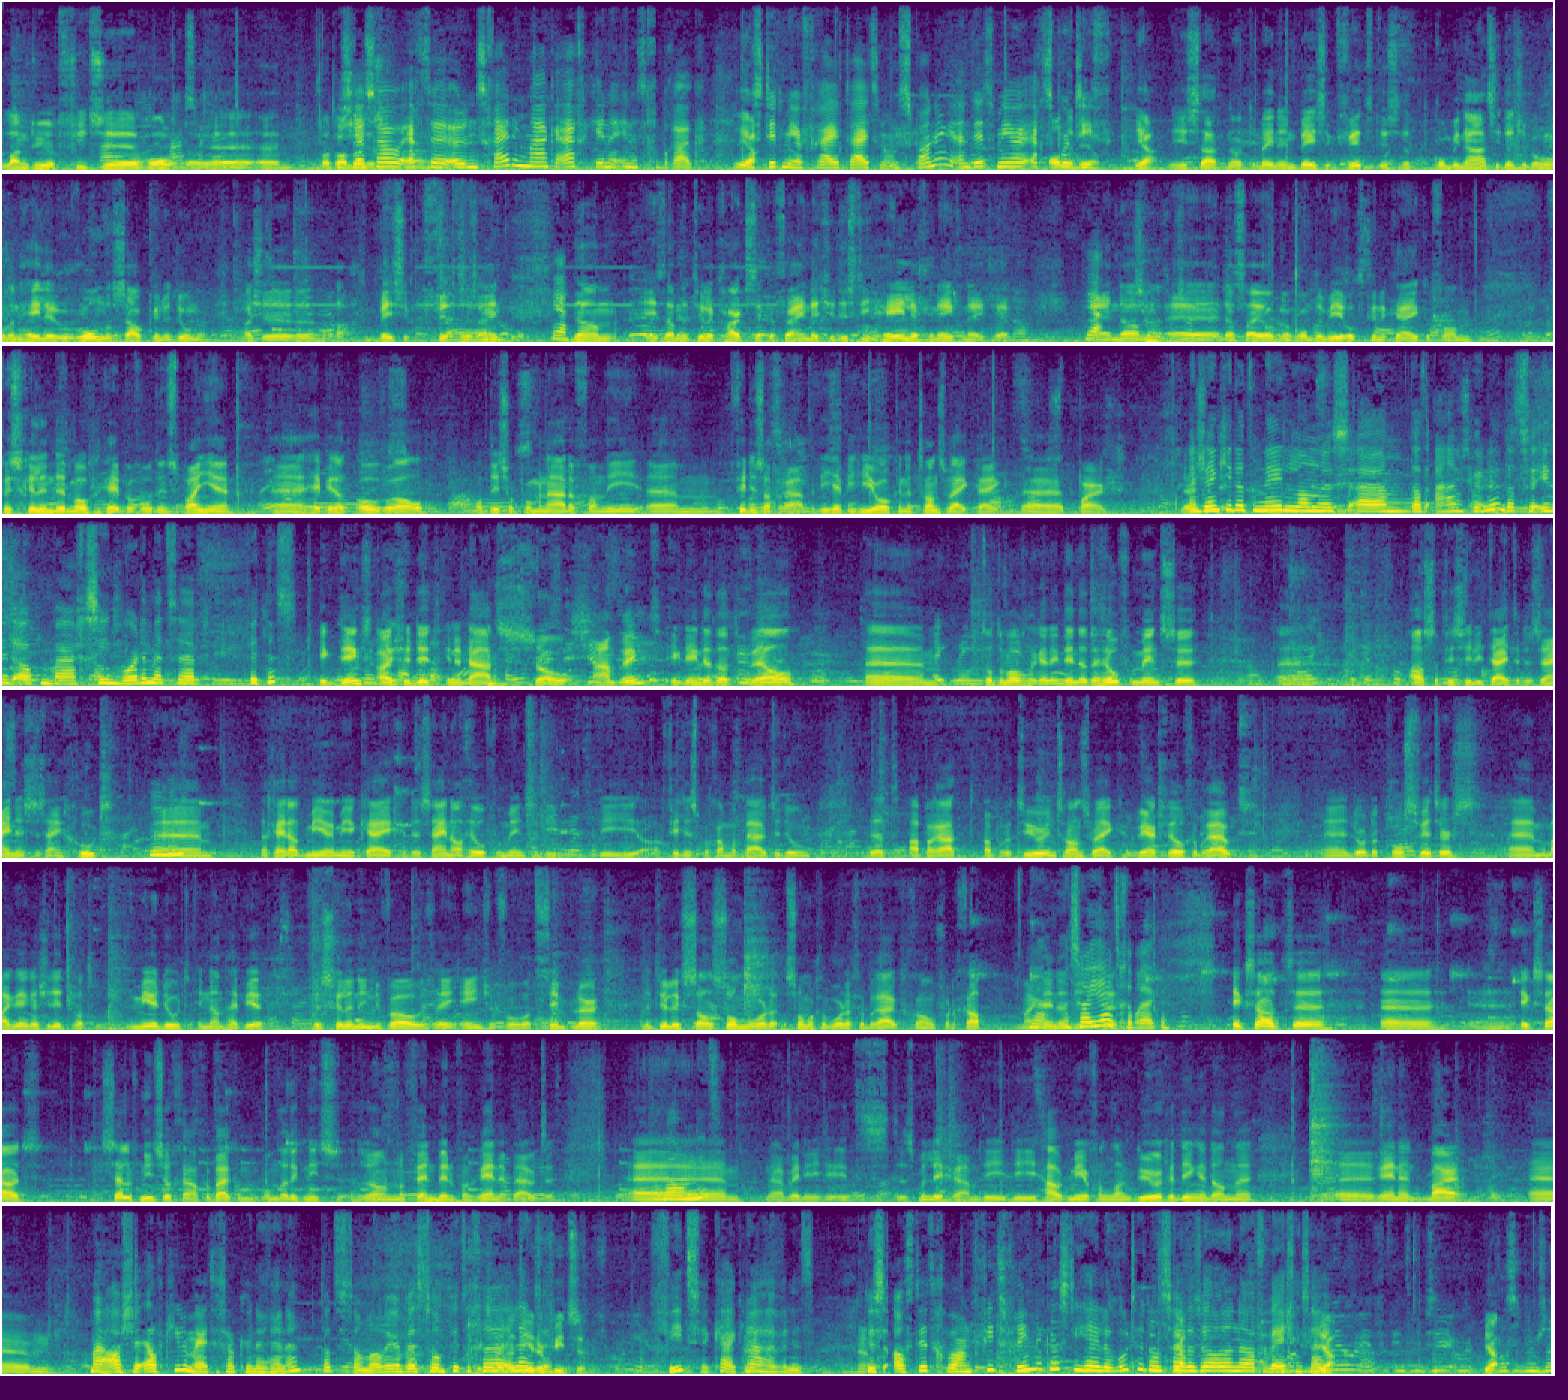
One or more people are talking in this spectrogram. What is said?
langdurig fietsen, hol, eh, eh, wat Dus jij anders. zou echt eh, een scheiding maken eigenlijk in, in het gebruik. Ja. Dus dit meer vrije tijd en ontspanning en dit meer echt sportief. Onderdeel. Ja, je staat notabene in basic fit. Dus dat combinatie dat je bijvoorbeeld een hele ronde zou kunnen doen als je eh, basic fit wil zijn. Ja. Dan is dat natuurlijk hartstikke fijn dat je dus die hele genegenheid hebt. Ja. En dan, eh, dan zou je ook nog rond de wereld kunnen kijken van verschillende mogelijkheden. Bijvoorbeeld in Spanje eh, heb je dat overal op dit soort promenaden van die ehm, fitnessapparaten. Die heb je hier ook in het Transwijkpark. eh, park. En denk je dat de Nederlanders ehm, dat aankunnen? Dat ze in het openbaar gezien worden met eh, fitness? Ik denk als je dit inderdaad zo aanbrengt, ik denk dat dat wel ehm, tot de mogelijkheid. Ik denk dat er heel veel mensen, als de faciliteiten er zijn en ze zijn goed, ehm, dan ga je dat meer en meer krijgen. Er zijn al heel veel mensen die, die fitnessprogramma buiten doen. Dat apparaat, apparatuur in Transwijk werd veel gebruikt eh, door de crossfitters. Ehm, maar ik denk als je dit wat meer doet en dan heb je verschillende niveaus. E- Eentje voor wat simpeler. Natuurlijk zal sommige worden, sommige worden gebruikt gewoon voor de grap. Maar ik Ja, denk dan dat zou dit, jij eh, het gebruiken? ik zou het, eh, eh, eh, ik zou het zelf niet zo graag gebruiken, omdat ik niet zo'n fan ben van rennen buiten. Eh, waarom niet? Nou, weet ik niet. Het is, het is mijn lichaam. Die, die houdt meer van langdurige dingen dan eh, eh, rennen. Maar ehm, Maar als je 11 kilometer zou kunnen rennen, dat is dan wel weer best wel een ik pittige zou eerder fietsen. Fietsen, kijk, nou hebben we het. Ja. Dus als dit gewoon fietsvriendelijk is, die hele route, dan zou Ja. dat wel een overweging zijn. Ja. Ja.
